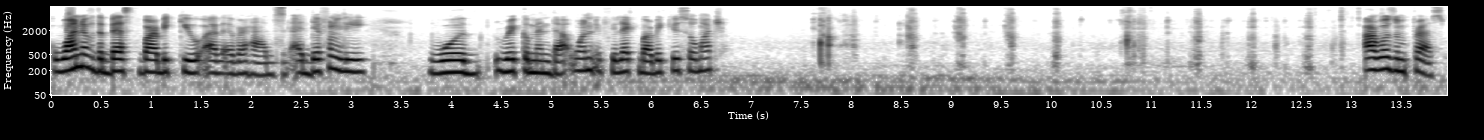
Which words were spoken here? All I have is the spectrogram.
one of the best barbecue i've ever had. I definitely would recommend that one if you like barbecue so much I was impressed.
